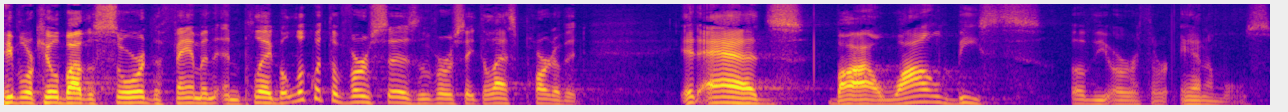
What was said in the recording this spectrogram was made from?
People are killed by the sword, the famine, and plague. But look what the verse says in verse 8, the last part of it. It adds by wild beasts of the earth or animals.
